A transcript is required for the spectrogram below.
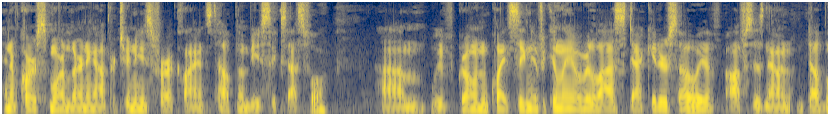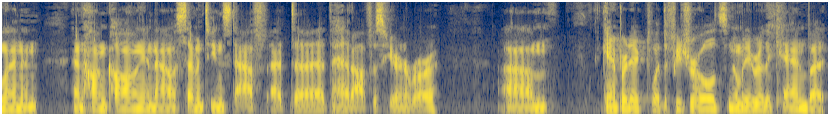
and of course more learning opportunities for our clients to help them be successful. Um, we've grown quite significantly over the last decade or so. We have offices now in Dublin and, and Hong Kong, and now 17 staff at uh, at the head office here in Aurora. Um, can't predict what the future holds. Nobody really can, but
